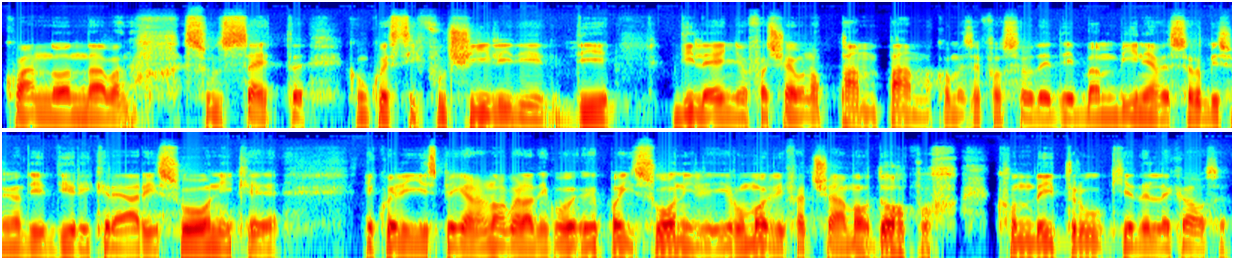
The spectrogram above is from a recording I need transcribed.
quando andavano sul set con questi fucili di, di, di legno, facevano pam pam come se fossero dei, dei bambini, avessero bisogno di, di, ricreare i suoni che... E quelli gli spiegarono, no, guardate, poi i suoni, i rumori li facciamo dopo con dei trucchi e delle cose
